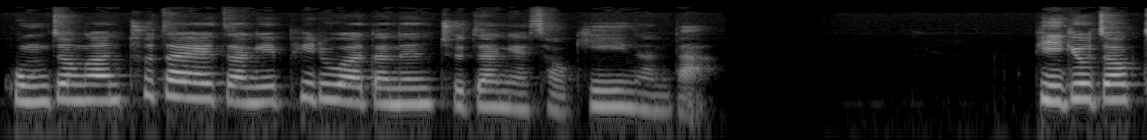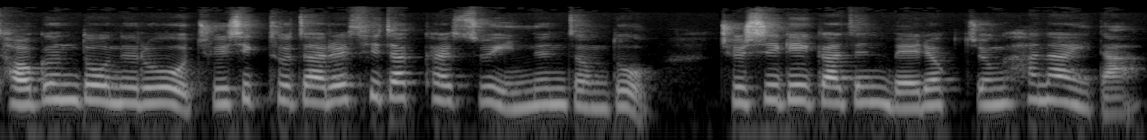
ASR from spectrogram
공정한 투자회장이 필요하다는 주장에서 기인한다. 비교적 적은 돈으로 주식 투자를 시작할 수 있는 점도 주식이 가진 매력 중 하나이다.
